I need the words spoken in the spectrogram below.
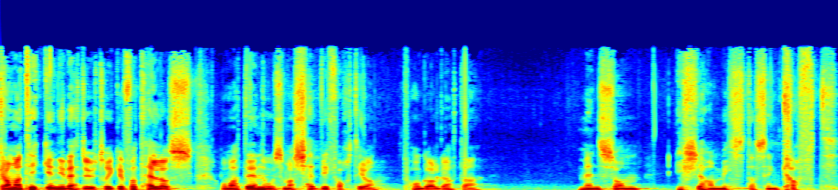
Grammatikken i dette uttrykket forteller oss om at det er noe som har skjedd i fortida, på Golgata, men som ikke har mista sin kraft.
